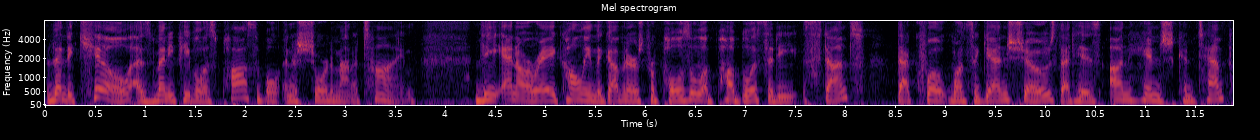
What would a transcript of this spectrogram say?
than to kill as many people as possible in a short amount of time. The NRA calling the governor's proposal a publicity stunt. That quote once again shows that his unhinged contempt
